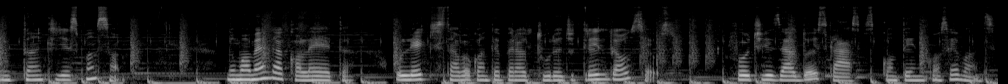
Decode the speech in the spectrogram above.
em tanques de expansão. No momento da coleta, o leite estava com a temperatura de 3 graus Celsius. Foi utilizado dois frascos contendo conservantes,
